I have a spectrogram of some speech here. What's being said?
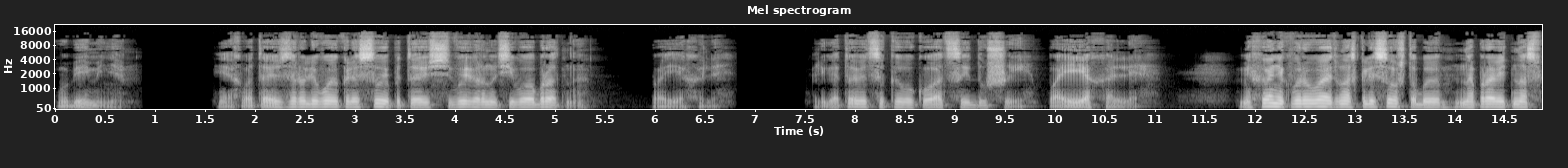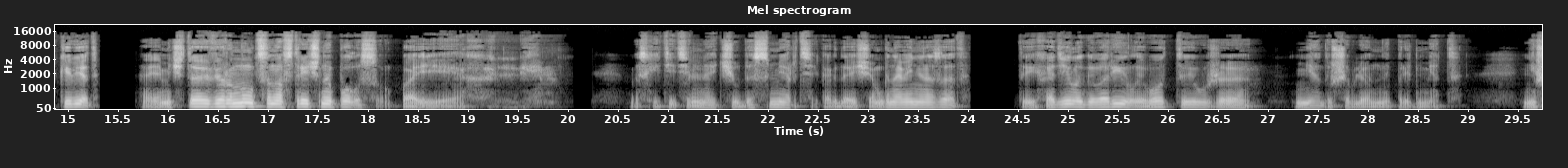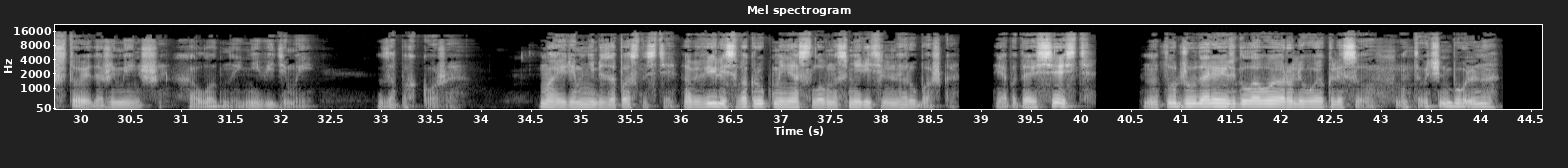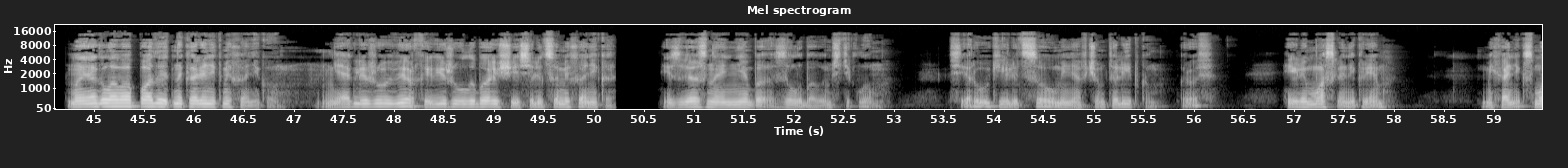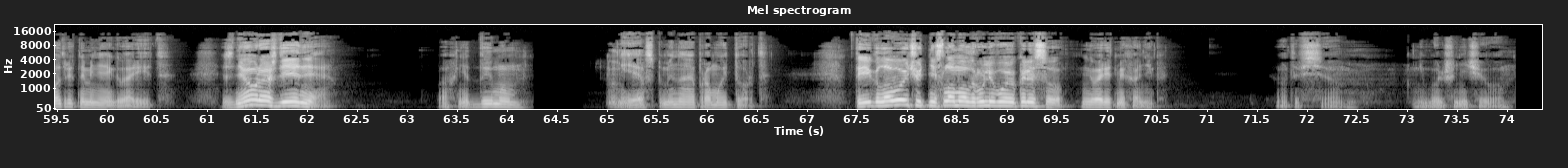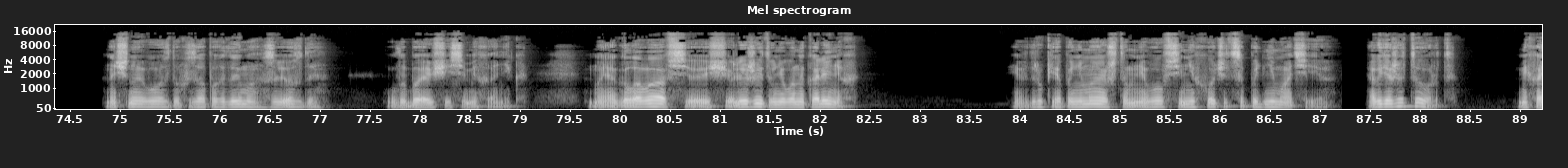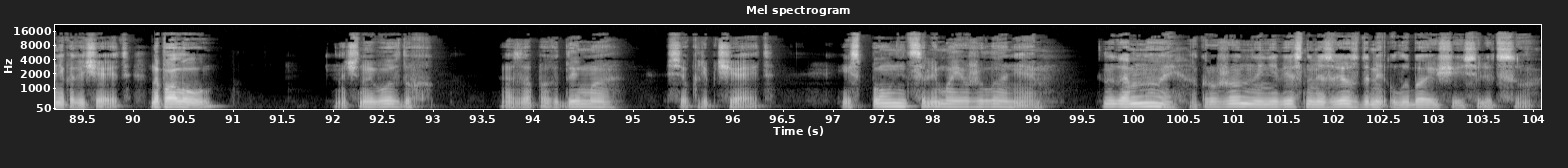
Убей меня. Я хватаюсь за рулевое колесо и пытаюсь вывернуть его обратно. Поехали. Приготовиться к эвакуации души. Поехали. Механик вырывает у нас колесо, чтобы направить нас в кювет, а я мечтаю вернуться на встречную полосу. Поехали. Восхитительное чудо смерти, когда еще мгновение назад ты ходил и говорил, и вот ты уже неодушевленный предмет. Ничто и даже меньше, холодный, невидимый запах кожи. Мои ремни безопасности обвились вокруг меня, словно смирительная рубашка. Я пытаюсь сесть, но тут же ударяюсь головой о рулевое колесо. Это очень больно. Моя голова падает на колени к механику. Я гляжу вверх и вижу улыбающееся лицо механика, и звездное небо за лобовым стеклом. Все руки и лицо у меня в чем-то липком. Кровь? Или масляный крем? Механик смотрит на меня и говорит. «С днем рождения!» Пахнет дымом. Я вспоминаю про мой торт. «Ты головой чуть не сломал рулевое колесо», — говорит механик. Вот и все. И больше ничего. Ночной воздух, запах дыма, звезды, улыбающийся механик. Моя голова все еще лежит у него на коленях. И вдруг я понимаю, что мне вовсе не хочется поднимать ее. «А где же торт?» Механик отвечает. «На полу». Ночной воздух, а запах дыма все крепчает. Исполнится ли мое желание? Надо мной, окруженное небесными звездами, улыбающееся лицо.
